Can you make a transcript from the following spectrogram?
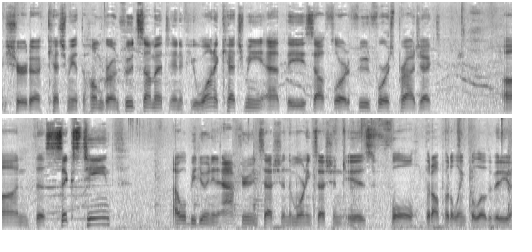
Be sure to catch me at the Homegrown Food Summit, and if you want to catch me at the South Florida Food Forest Project on the 16th, I will be doing an afternoon session. The morning session is full, but I'll put a link below the video.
